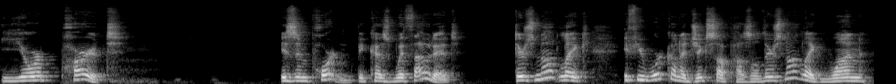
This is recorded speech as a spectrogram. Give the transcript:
your part is important because without it, there's not like, if you work on a jigsaw puzzle, there's not like one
